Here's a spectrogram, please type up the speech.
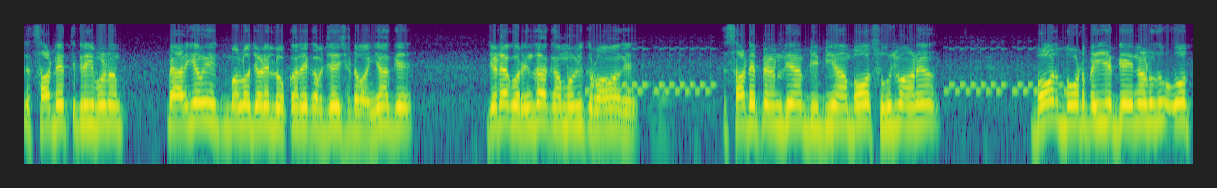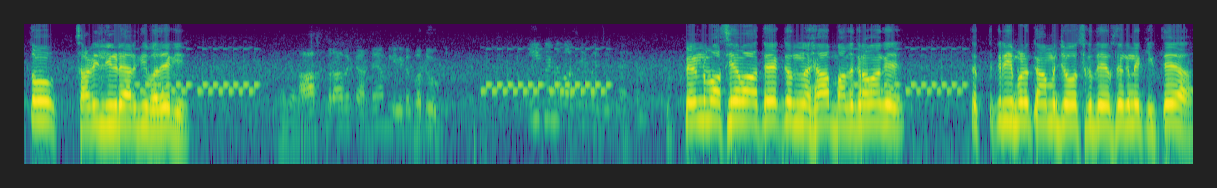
ਤੇ ਸਾਡੇ ਤਕਰੀਬਨ ਪੈਲੀਆਂ ਵੀ ਮੰਨ ਲਓ ਜਿਹੜੇ ਲੋਕਾਂ ਦੇ ਕਬਜ਼ੇ ਛਡਵਾਈਆਂ ਅੱਗੇ, ਜਿਹੜਾ ਕੋਈ ਰਹਿੰਦਾ ਕੰਮ ਉਹ ਵੀ ਕਰਵਾਵਾਂਗੇ। ਤੇ ਸਾਡੇ ਪਿੰਡ ਦੀਆਂ ਬੀਬੀਆਂ ਬਹੁਤ ਸੂਝਵਾਨ ਆ। ਬਹੁਤ ਵੋਟ ਪਈ ਅੱਗੇ ਇਹਨਾਂ ਨੂੰ, ਉਹ ਤੋਂ ਸਾਡੀ ਲੀਡ ਐਰਗੀ ਵਧੇਗੀ। ਆਸ ਮੁਰਾਦ ਕਰਦੇ ਹਾਂ ਲੀਡ ਵਧੂਗੀ। ਕੀ ਪਿੰਡ ਵਾਸੀਆਂ ਵਾਸਤੇ ਇੱਕ ਨਸ਼ਾ ਬੰਦ ਕਰਾਵਾਂਗੇ ਤੇ ਤਕਰੀਬਨ ਕੰਮ ਜੋ ਸੁਖਦੇਵ ਸਿੰਘ ਨੇ ਕੀਤੇ ਆ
